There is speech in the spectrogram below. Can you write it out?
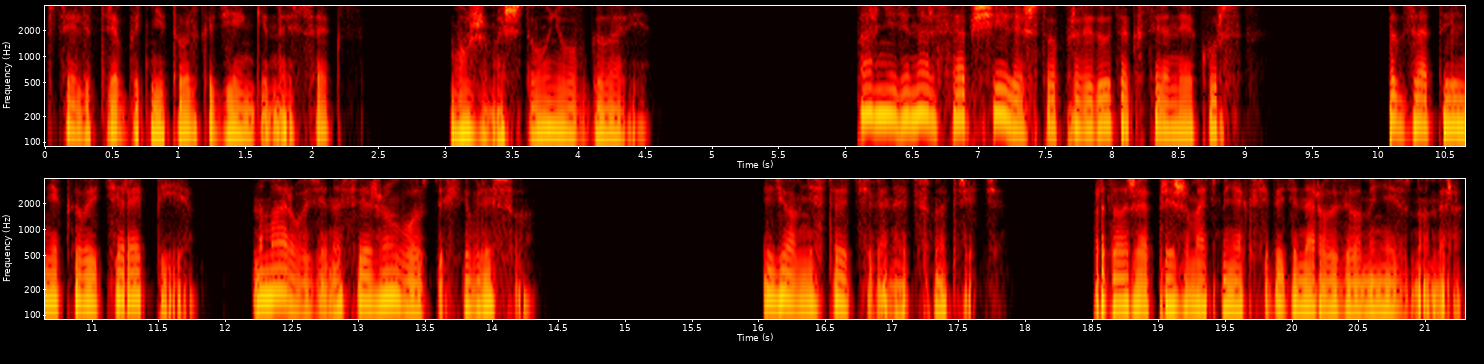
с целью требовать не только деньги, но и секс. Боже мой, что у него в голове? Парни Динар сообщили, что проведут экстренный курс подзатыльниковой терапии на морозе, на свежем воздухе, в лесу. «Идем, не стоит тебе на это смотреть». Продолжая прижимать меня к себе, Динар вывел меня из номера.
